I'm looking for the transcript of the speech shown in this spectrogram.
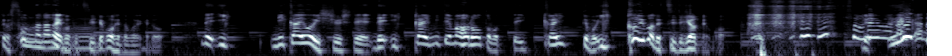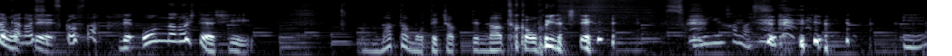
てかそんな長いことついてこへんと思うんやけど、で2階を一周してで1階見て回ろうと思って1階行っても1階までついてきはったやんか。それはでなかなかのしつこさ。で女の人やしまたモテちゃってんなとか思い出して。そういう話？え？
